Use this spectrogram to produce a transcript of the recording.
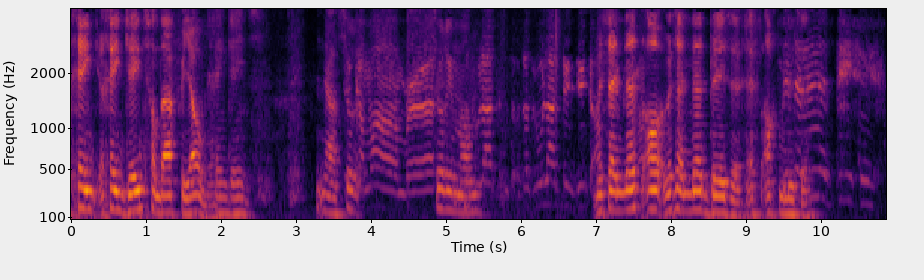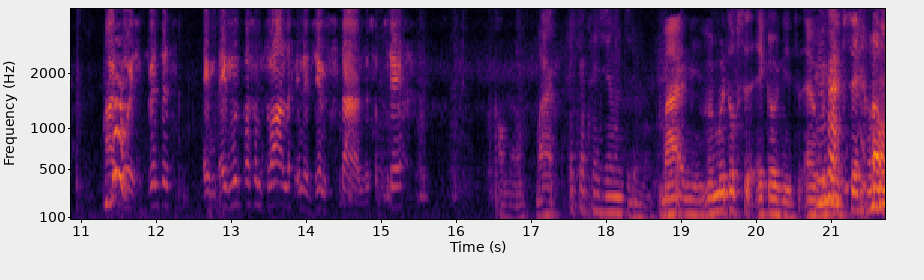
geen, geen gains vandaag voor jou, man. Geen gains. Ja, sorry, Come on, bro. sorry Hoe man. laat, dat, hoe laat duurt de We zijn, net al, we zijn net bezig, echt acht We zijn minuten. net bezig. Maar boys, het punt is, ik, ik moet pas om 12 in de gym staan, dus op zich... Kan wel. Maar Ik heb geen zin om te doen, man. Maar we moeten op zich, ik ook niet. En we moeten op zich wel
